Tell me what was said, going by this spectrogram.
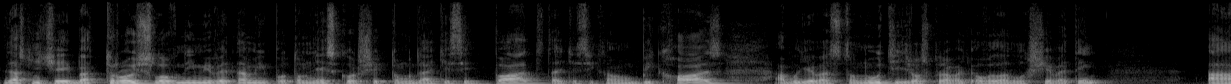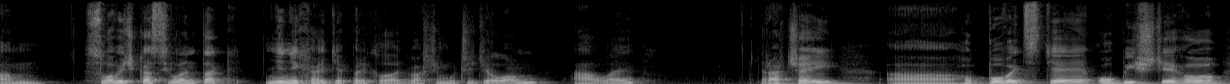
začnite iba trojslovnými vetami, potom neskôršie k tomu dajte si but, dajte si k tomu because a bude vás to nútiť rozprávať oveľa dlhšie vety. A slovička si len tak nenechajte prekladať vašim učiteľom, ale radšej ho povedzte, opíšte ho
